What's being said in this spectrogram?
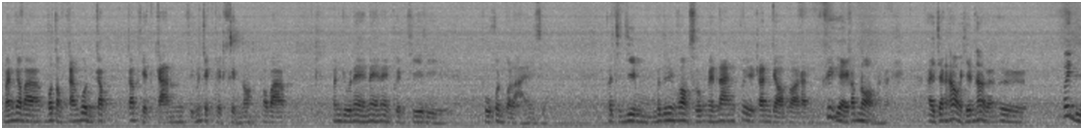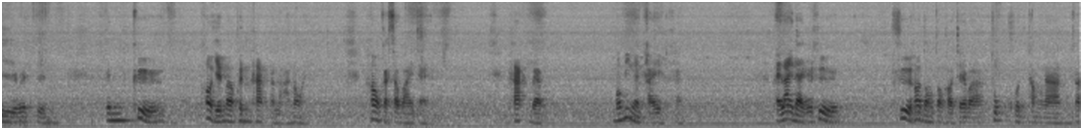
เหมือนกับว่าบ่ต้องกังวลกับ กับเหตุการณ์ที่มันจะเกิดขึ้นเนาะเพราะว่ามันอยู่ในในในพื้นที่ที่ผู้คนบ่หลายจังซี่มันจะยิ้มมันจะมีความสุขไปนั่งคุยกันหยอกล้อกันคือใหญ่กับน้องนะไอ้จังเฮาเห็นเฮาก็เออเฮ้ยดีเว้ยเห็น เป็นคือเฮาเห็นว่าเพิ่นฮักหลาหน่อยเฮาก็สบายใจฮักแบบบ่มีเงินไขครับไอ้รายได้ก็คือ คือเฮาต้องต้องเข้าใจว่าทุกคนทำงานก็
